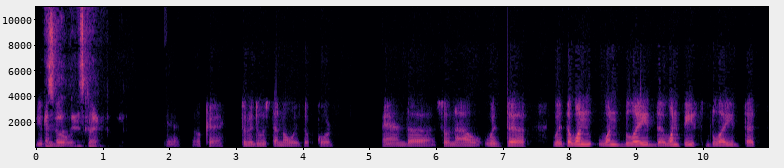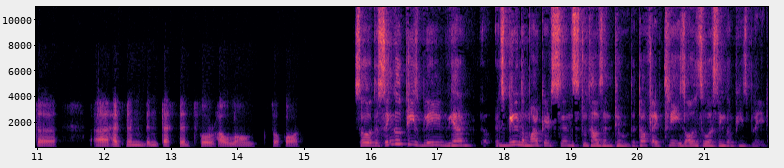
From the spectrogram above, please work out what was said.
even As though that is it's, uh, correct. Yes, okay, to reduce the noise, of course. And uh, so now with the with the one one blade, the one piece blade that uh, uh, has been been tested for how long so far? So the single piece blade we have, it's been in the market since 2002. The top Tuf-Lite 3 is also a single piece blade.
